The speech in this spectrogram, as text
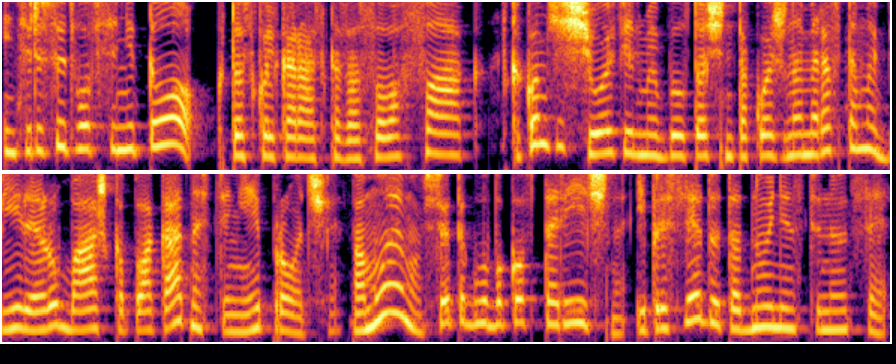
интересует вовсе не то, кто сколько раз сказал слово «фак», в каком еще фильме был точно такой же номер автомобиля, рубашка, плакат на стене и прочее. По-моему, все это глубоко вторично и преследует одну единственную цель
